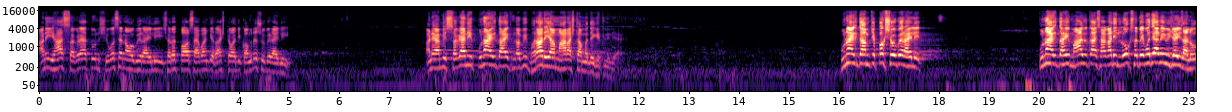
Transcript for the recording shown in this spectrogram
आणि ह्या सगळ्यातून शिवसेना उभी राहिली शरद पवार साहेबांची राष्ट्रवादी काँग्रेस उभी राहिली. आणि आम्ही सगळ्यांनी पुन्हा एकदा एक नवी भरारी या महाराष्ट्रामध्ये घेतलेली आहे. पुन्हा एकदा आमचे पक्ष उभे राहिलेत. पुन्हा एकदा ही महाविकास आघाडी लोकसभेमध्ये आम्ही विजयी झालो.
